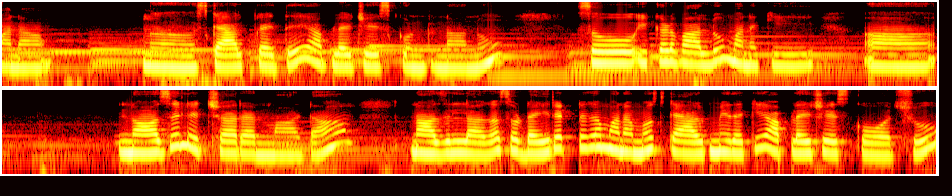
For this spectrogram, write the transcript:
మన స్కాల్ప్కి అయితే అప్లై చేసుకుంటున్నాను. సో ఇక్కడ వాళ్ళు మనకి నాజిల్ ఇచ్చారనమాట నాజిల్ లాగా సో డైరెక్ట్గా మనము స్కాల్ప్ మీదకి అప్లై చేసుకోవచ్చు.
